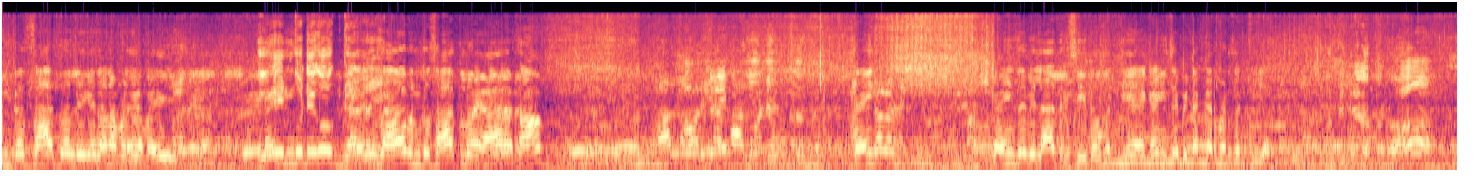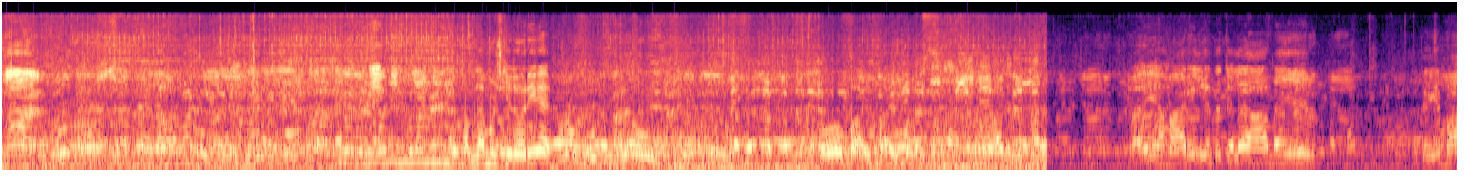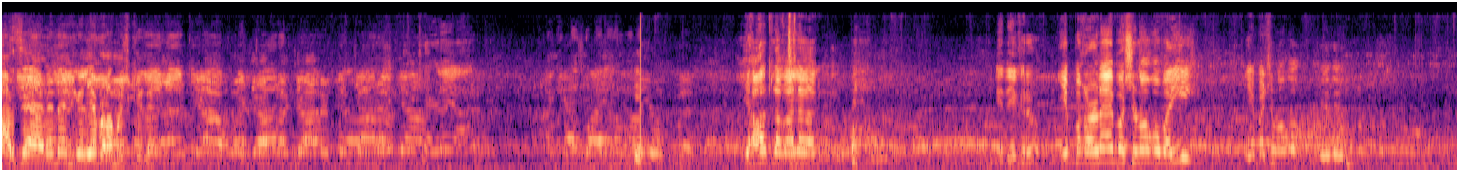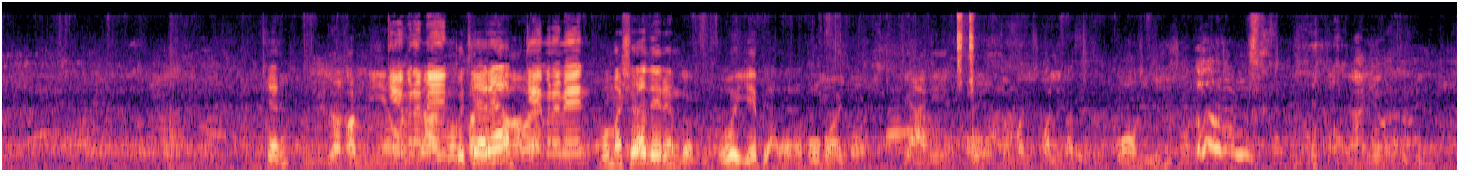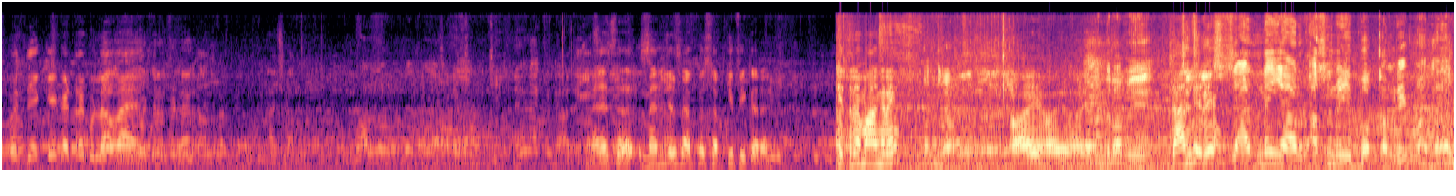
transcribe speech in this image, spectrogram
इनको साथ तो लेके जाना पड़ेगा भाई। ये इनको देखो साहब उनको साथ लो यार। साहब। कहीं कहीं से भी लात रिसीव हो सकती है कहीं से भी टक्कर पड़ सकती है। हमला मुश्किल हो रही है। ओ भाई भाई भाई। भाई हमारे लिए तो चले हमें ये तो ये बाहर से आए हुए ना इनके लिए बड़ा मुश्किल है। ये हाथ लगा लगा। ये देख रहे हो ये पकड़ रहा है बछड़ों को भाई। ये बछड़ों को ये देखो। कुछ कह रहे हैं आप? कैमरामैन वो मशवरा दे रहे हैं उनको। ओ ये प्यारा है। ओ माय गॉड प्यारी है। ओ someone is calling us oh he is वो देख के कटर खुला हुआ है। मैं सर मैनेजर साहब को सबकी फ़िक्र है। कितने मांग रहे हैं? पंद्रह। हाय हाय हाय। पंद्रह में जान ले रहे? यार नहीं यार असल में ये बहुत कम रेट मांग रहा है।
